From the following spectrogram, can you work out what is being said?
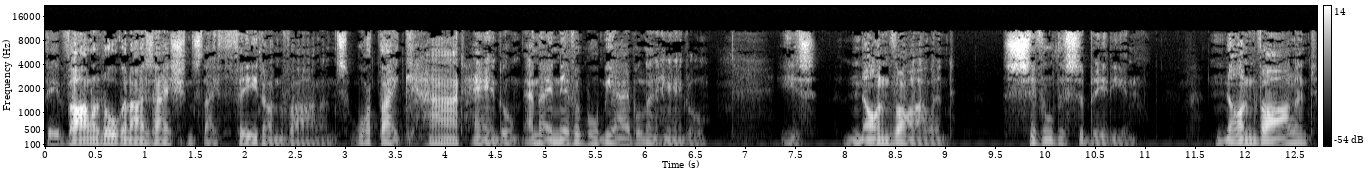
They're violent organisations, they feed on violence. What they can't handle, and they never will be able to handle, is non violent civil disobedience, non violent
